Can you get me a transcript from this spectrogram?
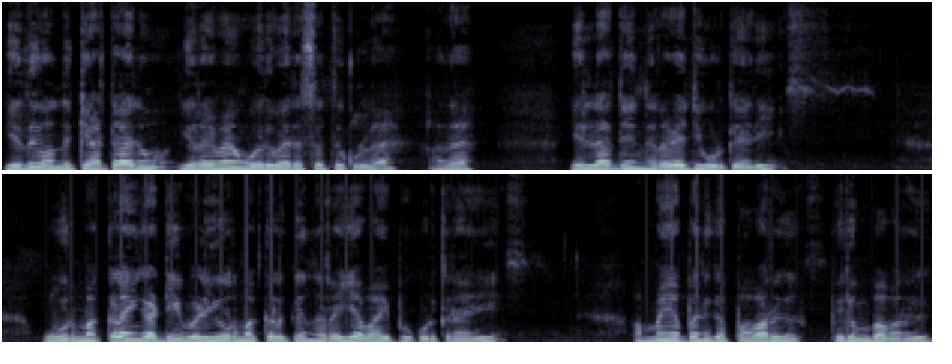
எது வந்து கேட்டாலும் இறைவன் ஒரு வருஷத்துக்குள்ளே அதை எல்லாத்தையும் நிறைவேற்றி கொடுக்காரு ஊர் மக்களையும் காட்டி வெளியூர் மக்களுக்கு நிறைய வாய்ப்பு கொடுக்குறாரு. அம்மையப்பனுக்கு பவரு பெரும் பவரு.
